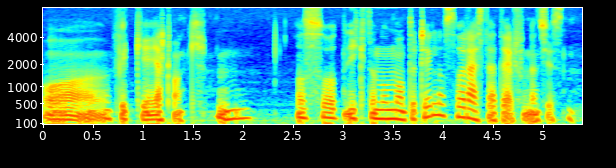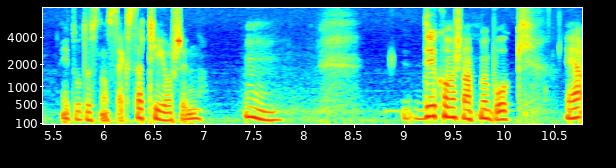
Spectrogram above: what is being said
Og fikk hjertebank. Mm. Og så gikk det noen måneder til, og så reiste jeg til Elfenbenskysten i 2006. Det er ti år siden. Mm. Du kommer snart med bok. Ja.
